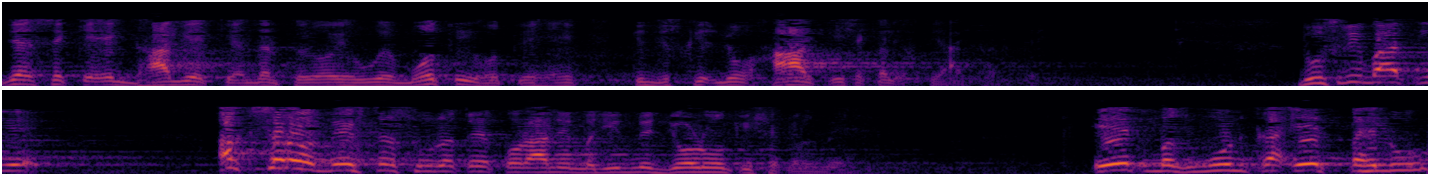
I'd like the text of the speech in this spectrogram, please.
जैसे कि एक धागे के अंदर पिरोए हुए मोती होते हैं, कि जिसकी, जो हार की शक्ल इख्तियार करते हैं। दूसरी बात ये, अक्सर और बेशतर सूरत कुरान मजीद में जोड़ों की शक्ल में है। एक मजमून का एक पहलू,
